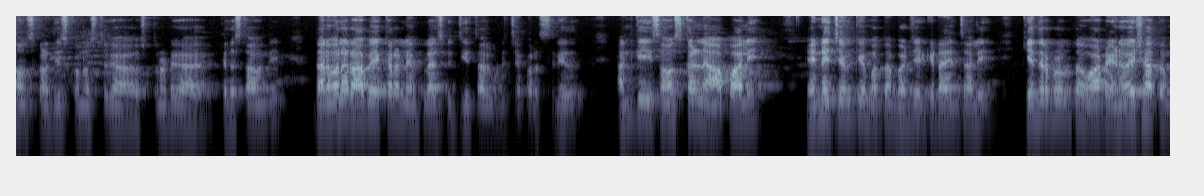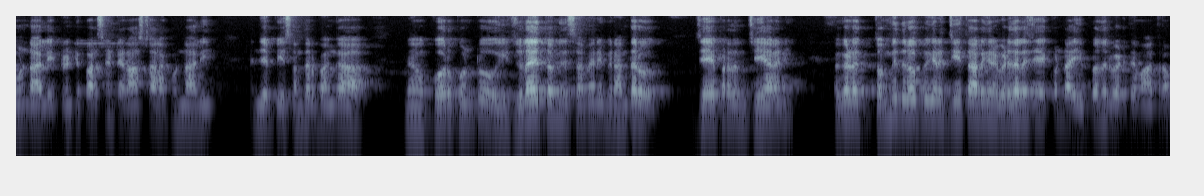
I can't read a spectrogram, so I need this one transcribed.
సంస్కరణ తీసుకొని వస్తుగా వస్తున్నట్టుగా తెలుస్తూ ఉంది. దానివల్ల రాబోయే కాలంలో ఎంప్లాయీస్కి జీతాలు కూడా ఇచ్చే పరిస్థితి లేదు. అందుకే ఈ సంస్కరణని ఆపాలి. ఎన్హెచ్ఎంకే మొత్తం బడ్జెట్ కేటాయించాలి. కేంద్ర ప్రభుత్వం వాటా ఎనభై శాతం ఉండాలి. ట్వంటీ పర్సెంటే రాష్ట్రాలకు ఉండాలి అని చెప్పి ఈ సందర్భంగా మేము కోరుకుంటూ ఈ జూలై తొమ్మిది సమయాన్ని మీరు అందరూ జయప్రదం చేయాలని ఒకవేళ తొమ్మిది లోపుగిన జీతాలు గిన విడుదల చేయకుండా ఇబ్బందులు పెడితే మాత్రం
